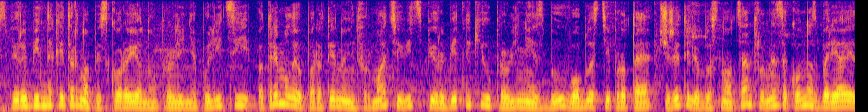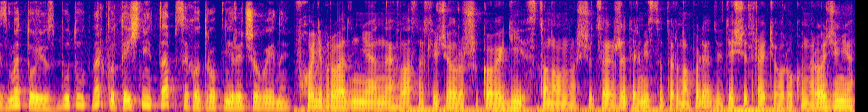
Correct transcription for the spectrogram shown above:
Співробітники Тернопільського районного управління поліції отримали оперативну інформацію від співробітників управління СБУ в області про те, що житель обласного центру незаконно зберігає з метою збуту наркотичні та психотропні речовини. В ході проведення негласно слідчого розшукових дій встановлено, що це житель міста Тернополя 2003 року народження,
